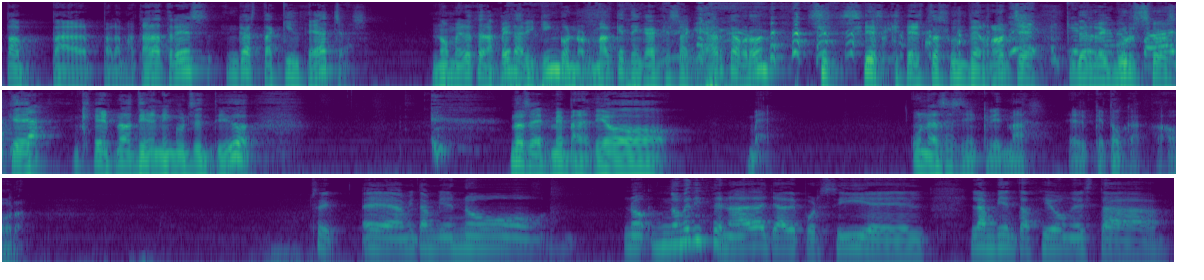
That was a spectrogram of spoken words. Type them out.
pa- pa- para matar a tres gasta 15 hachas. No merece la pena, vikingo. Normal que tengas que saquear, cabrón. Si, si es que esto es un derroche de recursos que, que no tiene ningún sentido. No sé, me pareció... Un Assassin's Creed más, el que toca ahora. Sí, eh, a mí también no, no, no me dice nada ya de por sí el, la ambientación esta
